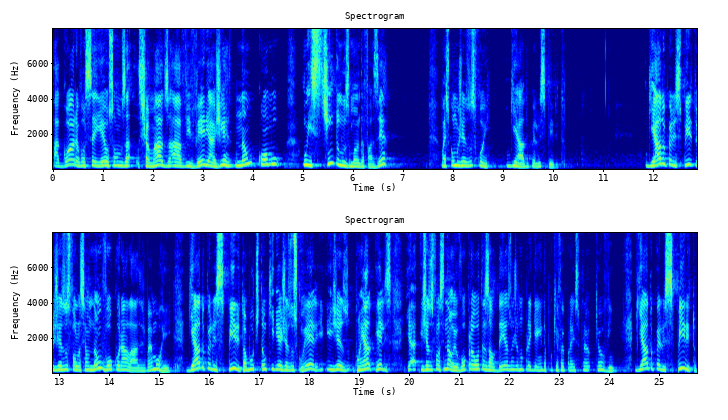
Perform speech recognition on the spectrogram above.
Agora você e eu somos chamados a viver e agir não como o instinto nos manda fazer, mas como Jesus foi, guiado pelo Espírito. Guiado pelo Espírito, Jesus falou assim: Eu não vou curar Lázaro, ele vai morrer. Guiado pelo Espírito, a multidão queria Jesus com ele e Jesus, com eles, e Jesus falou assim: Não, eu vou para outras aldeias onde eu não preguei ainda, porque foi para isso que eu vim. Guiado pelo Espírito,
